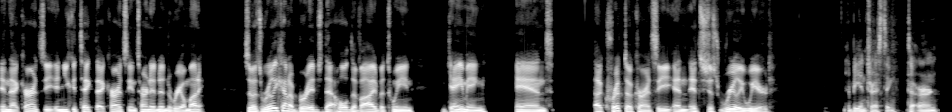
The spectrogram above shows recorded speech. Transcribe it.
in that currency and you could take that currency and turn it into real money. So it's really kind of bridged that whole divide between gaming and a cryptocurrency, and it's just really weird. It'd be interesting to earn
